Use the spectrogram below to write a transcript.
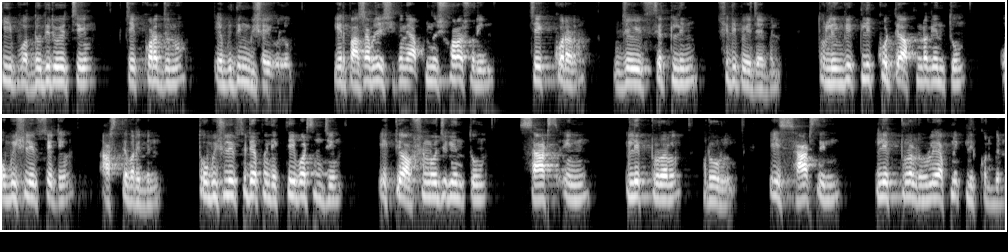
কি পদ্ধতি রয়েছে চেক করার জন্য এভরিথিং বিষয়গুলো। এর পাশাপাশি সেখানে আপনি সরাসরি চেক করার যে ওয়েবসাইট লিঙ্ক সেটি পেয়ে যাবেন। তো লিঙ্কে ক্লিক করতে আপনারা কিন্তু অফিসিয়াল ওয়েবসাইটে আসতে পারবেন। তো অফিসিয়াল ওয়েবসাইটে আপনি দেখতেই পাচ্ছেন যে একটি অপশন রয়েছে কিন্তু সার্চ ইন ইলেকট্রাল রোল এই সার্চ ইন ইলেকট্রাল রোলে আপনি ক্লিক করবেন।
